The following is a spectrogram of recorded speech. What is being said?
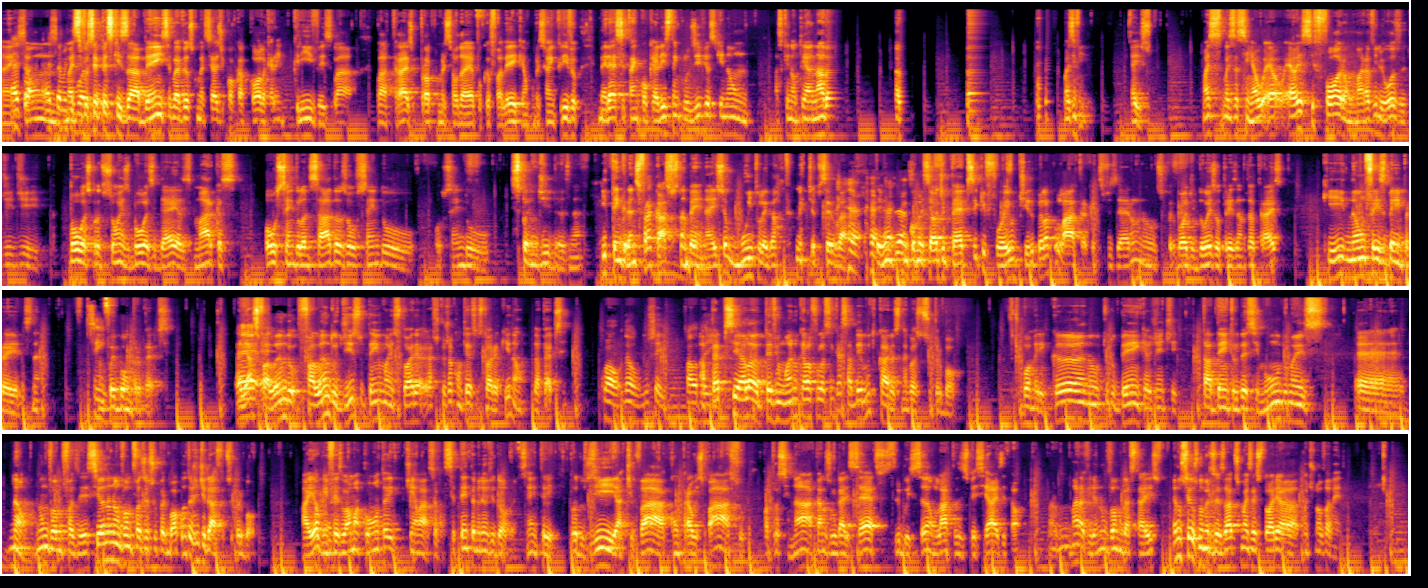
Né? Essa, então, essa é mas se você pesquisar bem, você vai ver os comerciais de Coca-Cola, que eram incríveis lá lá atrás, o próprio comercial da época eu falei, que é um comercial incrível, merece estar em qualquer lista, inclusive as que não, as que não tenham nada. Mas enfim, é isso. Mas, mas assim, é, é, é esse fórum maravilhoso de, de boas produções, boas ideias, marcas ou sendo lançadas ou sendo, ou sendo expandidas, né? E tem grandes fracassos também, né? Isso é muito legal também de observar. Teve um, um, comercial de Pepsi que foi um tiro pela culatra, que eles fizeram no Super Bowl de dois ou três anos atrás, que não fez bem para eles, né? Sim. Não foi bom para Pepsi. Aliás, é, é, falando, falando disso, tem uma história, acho que eu já contei essa história aqui, não? Da Pepsi? Qual? Não, não sei. Fala pra A gente. Pepsi, ela teve um ano que ela falou assim, quer saber, é muito caro esse negócio do Super Bowl futebol americano, tudo bem que a gente está dentro desse mundo, mas é, não, não vamos fazer. Esse ano não vamos fazer o Super Bowl. Quanto a gente gasta de Super Bowl? Aí alguém fez lá uma conta e tinha lá, sei lá, 70 milhões de dólares entre produzir, ativar, comprar o espaço, patrocinar, estar tá nos lugares certos, distribuição, latas especiais e tal. Maravilha, não vamos gastar isso. Eu não sei os números exatos, mas a história continua valendo.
